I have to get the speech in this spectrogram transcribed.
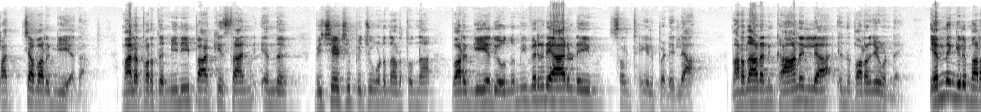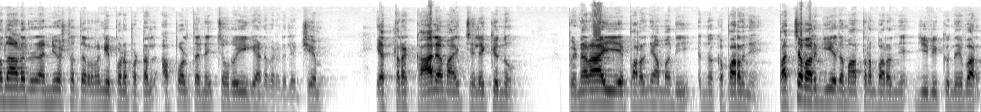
പച്ചവർഗീയത. മലപ്പുറത്ത് മിനി പാകിസ്ഥാൻ എന്ന് വിശേഷിപ്പിച്ചുകൊണ്ട് നടത്തുന്ന വർഗീയതയൊന്നും ഇവരുടെ ആരുടെയും ശ്രദ്ധയിൽപ്പെടില്ല. മറുനാടൻ കാണില്ല എന്ന് പറഞ്ഞുകൊണ്ട് എന്തെങ്കിലും മറുനാടൻ ഒരു അന്വേഷണത്തിൽ ഇറങ്ങി പുറപ്പെട്ടാൽ അപ്പോൾ തന്നെ ചൊറിയുകയാണ് ഇവരുടെ ലക്ഷ്യം. എത്ര കാലമായി ചിലയ്ക്കുന്നു. പിണറായിയെ പറഞ്ഞാൽ മതി എന്നൊക്കെ പറഞ്ഞ് പച്ചവർഗീയത മാത്രം പറഞ്ഞ് ജീവിക്കുന്ന ഇവർ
